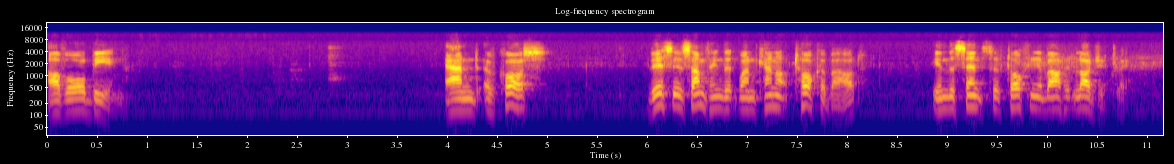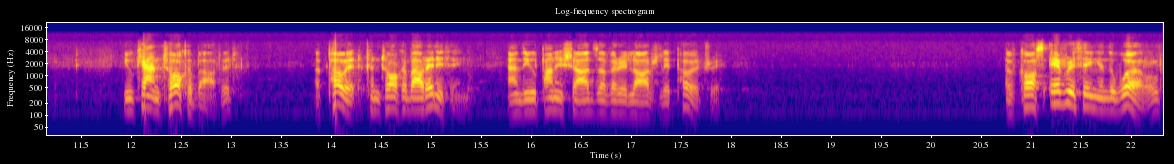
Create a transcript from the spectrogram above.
of all being. And of course, this is something that one cannot talk about in the sense of talking about it logically. You can talk about it. A poet can talk about anything, and the Upanishads are very largely poetry. Of course, everything in the world,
